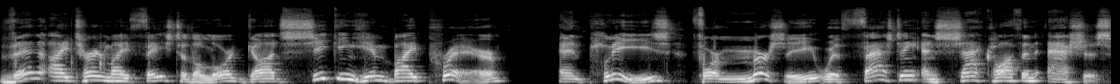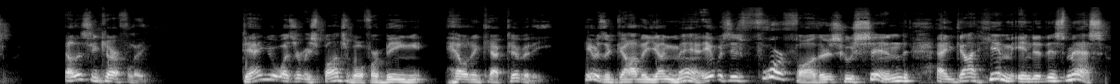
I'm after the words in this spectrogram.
Then I turned my face to the Lord God, seeking him by prayer and pleas for mercy with fasting and sackcloth and ashes. Now, listen carefully. Daniel wasn't responsible for being held in captivity. He was a godly young man. It was his forefathers who sinned and got him into this mess.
